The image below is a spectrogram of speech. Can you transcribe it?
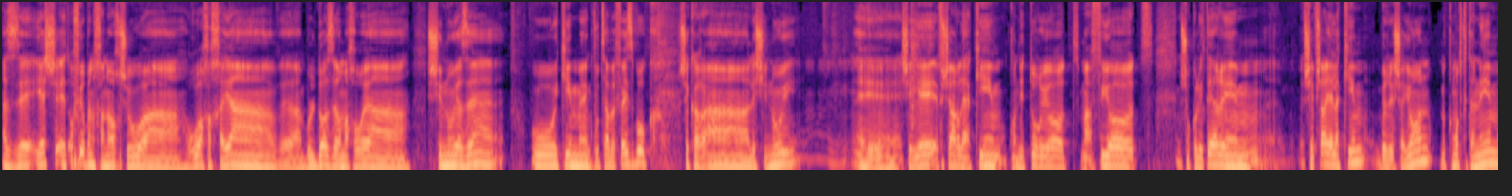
אז אה, יש את אופיר בן חנוך, שהוא הרוח החיה והבולדוזר מאחורי השינוי הזה. הוא הקים אה, קבוצה בפייסבוק שקראה לשינוי, אה, שיהיה אפשר להקים קונדיטוריות, מאפיות, שוקוליטרים, שאפשר יהיה להקים ברישיון מקומות קטנים,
